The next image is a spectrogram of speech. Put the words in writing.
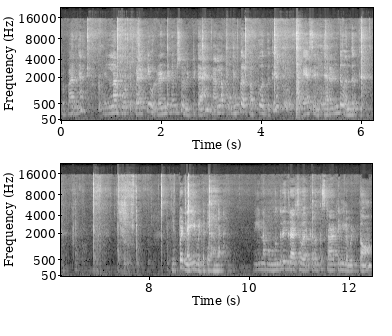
இப்போ பாருங்கள் எல்லாம் போட்டு பெரட்டி ஒரு ரெண்டு நிமிஷம் விட்டுட்டேன். நல்ல பொங்கல் பக்குவத்துக்கு கேசரி திரண்டு வந்திருக்கு. இப்போ நெய் விட்டுக்கலாங்க. நெய் நம்ம முந்திரி திராட்சை வறுக்கிறதுக்கு ஸ்டார்டிங்கில் விட்டோம்.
